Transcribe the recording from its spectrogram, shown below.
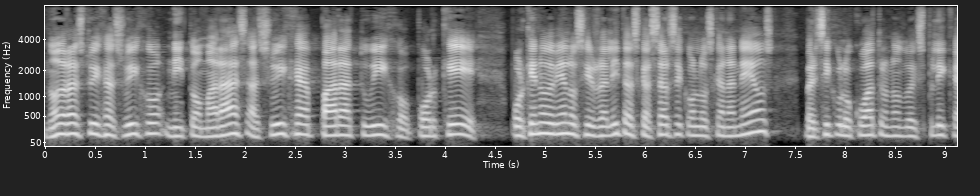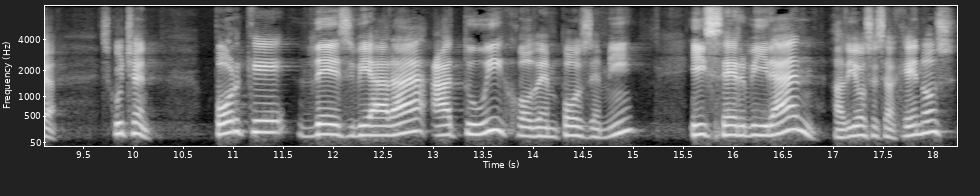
no darás tu hija a su hijo, ni tomarás a su hija para tu hijo. ¿Por qué? ¿Por qué no debían los israelitas casarse con los cananeos? Versículo 4 nos lo explica. Escuchen, porque desviará a tu hijo de en pos de mí y servirán a dioses ajenos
